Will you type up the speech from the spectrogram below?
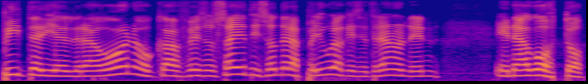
Peter y el Dragón o Café Society son de las películas que se estrenaron en, en agosto.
